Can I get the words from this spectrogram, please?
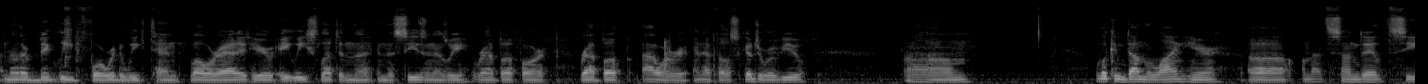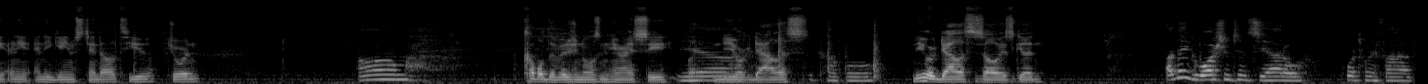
Another big leap forward to week ten. While we're at it here, eight weeks left in the in the season as we wrap up our wrap up our NFL schedule review. Um, looking down the line here, uh, on that Sunday, let's see any any games stand out to you, Jordan. Um, a couple divisionals in here I see. like Yeah. New York, Dallas. a couple. New York, Dallas is always good. I think Washington, Seattle, four twenty five.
